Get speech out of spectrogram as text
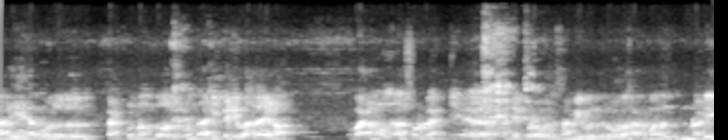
நிறைய ஒரு கட்டுணர்ந்தவர்கள் வந்து அடிக்கடி வர இடம். வரும்போது நான் சொல்வேன் அன்னைக்கு கூட ஒரு சமீபத்தில் ஒரு ஆறு மாதத்துக்கு முன்னாடி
